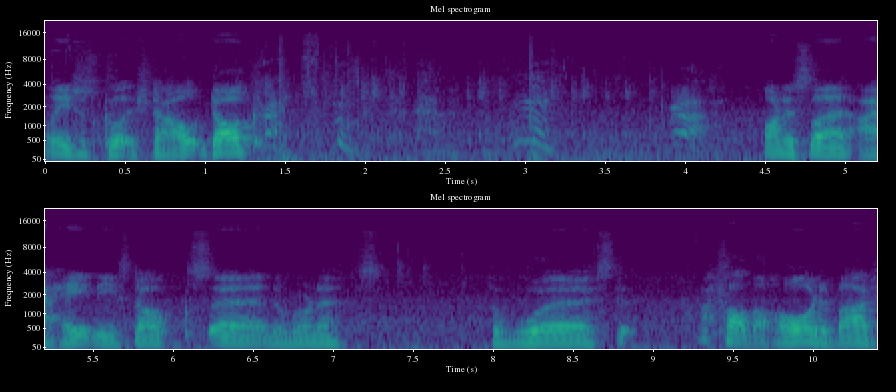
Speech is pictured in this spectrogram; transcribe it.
Lee just glitched out. Dog. Honestly, I hate these dogs, uh, the runners. The worst. I thought the horde are bad.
